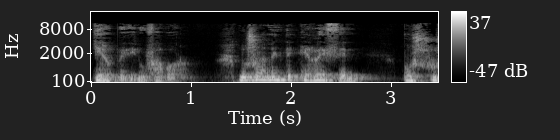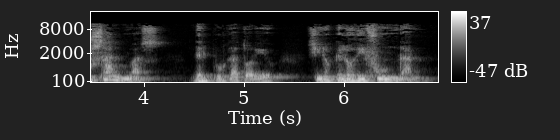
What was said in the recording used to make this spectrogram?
Quiero pedir un favor. No solamente que recen por sus almas del purgatorio, sino que lo difundan.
